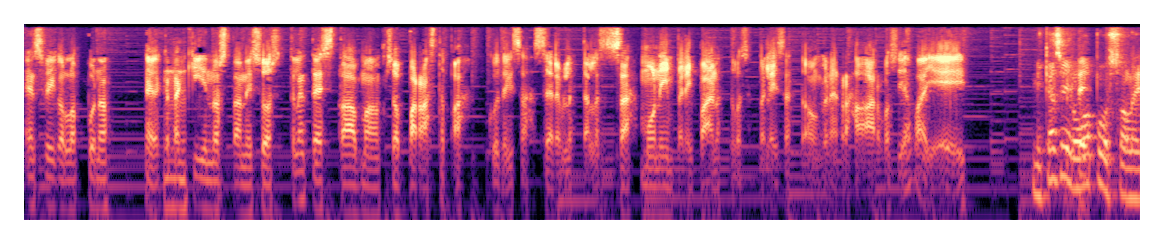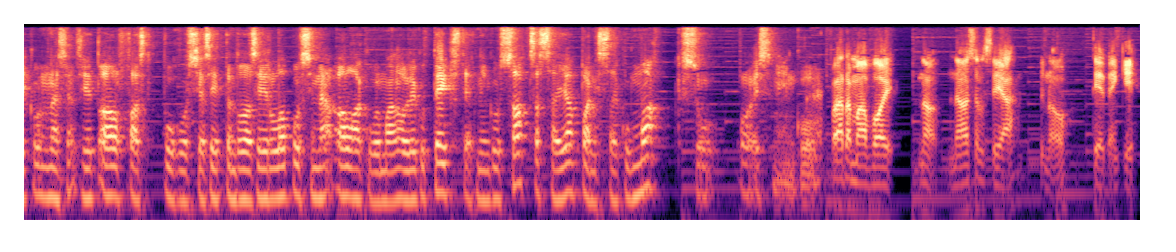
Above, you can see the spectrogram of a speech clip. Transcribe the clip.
ensi viikonloppuna. Eli mm. kiinnostaa, niin suosittelen testaamaan. Se on paras tapa kuitenkin saada selville tällaisessa monin pelipainottavassa pelissä, että onko ne raha-arvoisia vai ei. Mikä siinä lopussa oli, kun ne siitä alfasta puhus ja sitten tuolla siinä lopussa sinne alakulmaan oli joku teksti, että niin kuin Saksassa ja Japanissa joku maksu olisi niin kuin... Varmaan voi, no ne on sellaisia, you know, tietenkin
